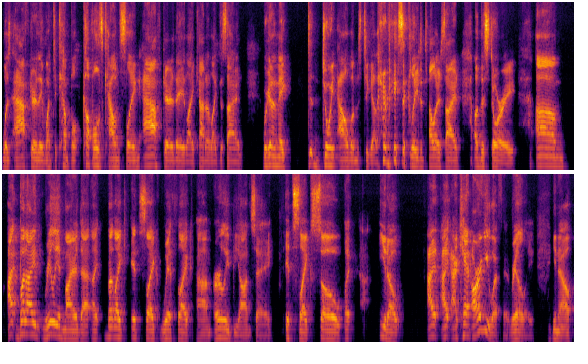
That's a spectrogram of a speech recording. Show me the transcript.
was after they went to couple couples counseling, after they like kind of like decided we're gonna make d- joint albums together, basically to tell our side of the story. Um, I but I really admired that. I but like it's like with like um early Beyonce, it's like so like you know, I I, I can't argue with it really. You know,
